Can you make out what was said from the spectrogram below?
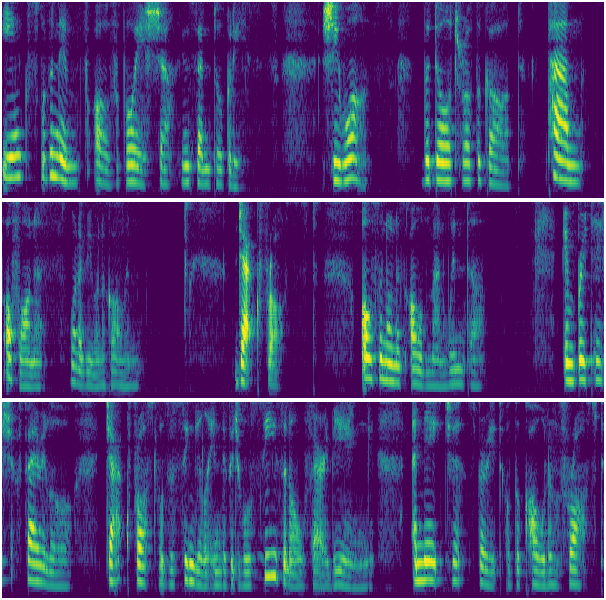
Iynx was a nymph of Boeotia in Central Greece. She was the daughter of the god Pan or Faunus, whatever you want to call him. Jack Frost, also known as Old Man Winter. In British fairy lore, Jack Frost was a singular individual seasonal fairy being, a nature spirit of the cold and frost,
